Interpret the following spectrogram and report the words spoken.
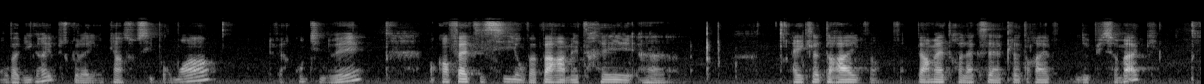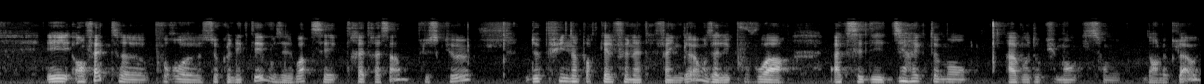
on va migrer, puisque là, il n'y a aucun souci pour moi. Je vais faire continuer. Donc, en fait, ici, on va paramétrer euh, iCloud Drive, permettre l'accès à Cloud Drive depuis ce Mac. Et en fait, euh, pour euh, se connecter, vous allez voir que c'est très très simple, puisque depuis n'importe quelle fenêtre Finder, vous allez pouvoir accéder directement à vos documents qui sont dans le cloud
